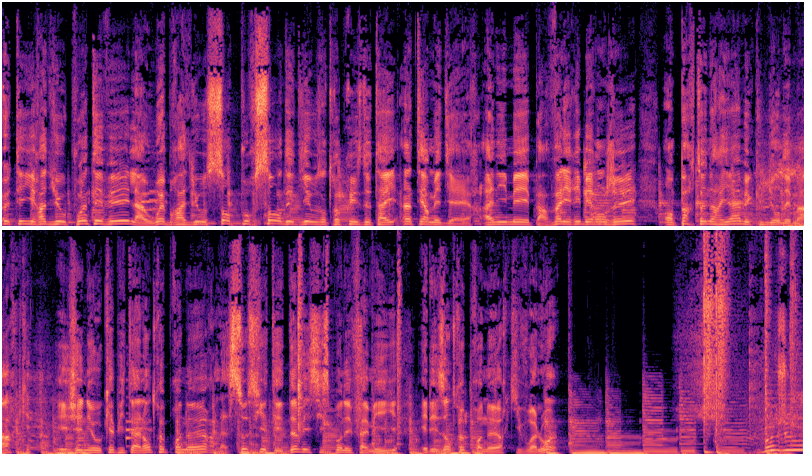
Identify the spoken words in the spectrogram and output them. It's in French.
ETIRadio.tv, la web radio 100% dédiée aux entreprises de taille intermédiaire, animée par Valérie Béranger, en partenariat avec l'Union des marques et Généo Capital Entrepreneur, la société d'investissement des familles et des entrepreneurs qui voient loin.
